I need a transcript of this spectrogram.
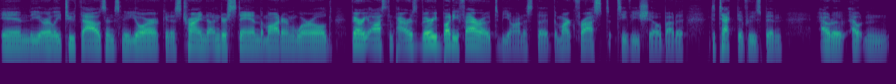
in the early 2000s New York and is trying to understand the modern world. Very Austin Powers, very Buddy Faro, to be honest. The the Mark Frost TV show about a detective who's been out of out in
